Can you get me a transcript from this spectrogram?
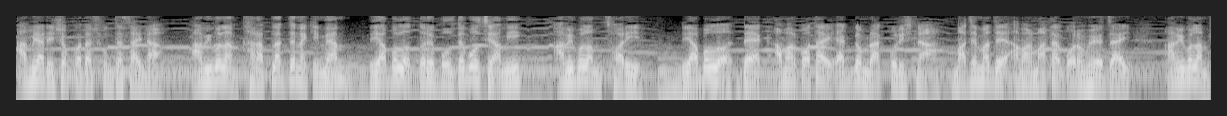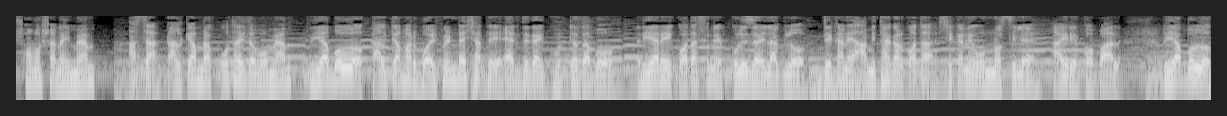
আমি আর এসব কথা শুনতে চাই না। আমি বললাম, খারাপ লাগছে নাকি, ম্যাম? রিয়া বলল, তোরে বলতে বলছি আমি। আমি বললাম, সরি। রিয়া বলল, দেখ, আমার কথায় একদম রাগ করিস না। মাঝে মাঝে আমার মাথা গরম হয়ে যায়। আমি বললাম, সমস্যা নেই ম্যাম আচ্ছা কালকে আমরা কোথায় যাব ম্যাম রিয়া বলল, কালকে আমার বয়ফ্রেন্ডের সাথে এক জায়গায় ঘুরতে যাব। রিয়ার এই কথা শুনে কলেজায় লাগল, যেখানে আমি থাকার কথা সেখানে অন্য ছিলে। হাই রে কপাল। রিয়া বলল,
